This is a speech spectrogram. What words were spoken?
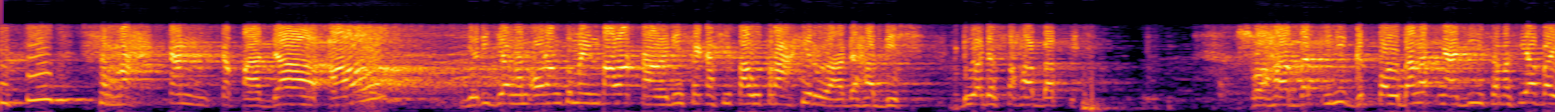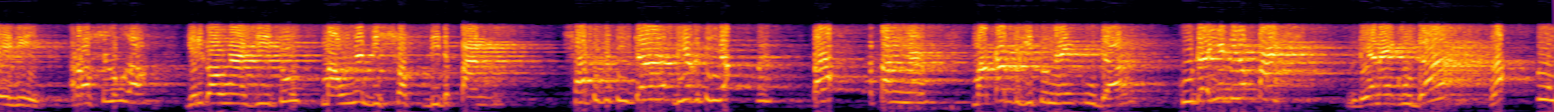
itu serahkan kepada Allah. Jadi jangan orang tuh main tawakal. Ini saya kasih tahu terakhir lah ada hadis. Dua ada sahabat. Sahabat ini getol banget ngaji sama siapa ini? Rasulullah. Jadi kalau ngaji itu maunya di soft di depan. Satu ketiga dia ketinggalan. Petangnya. Maka begitu naik kuda, kudanya dilepas. Dia naik kuda, langsung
